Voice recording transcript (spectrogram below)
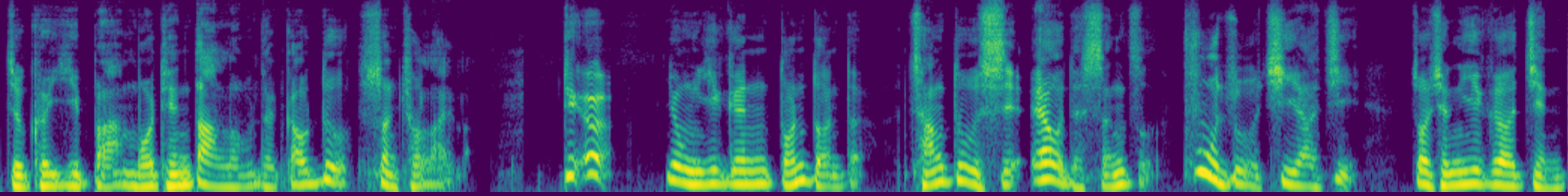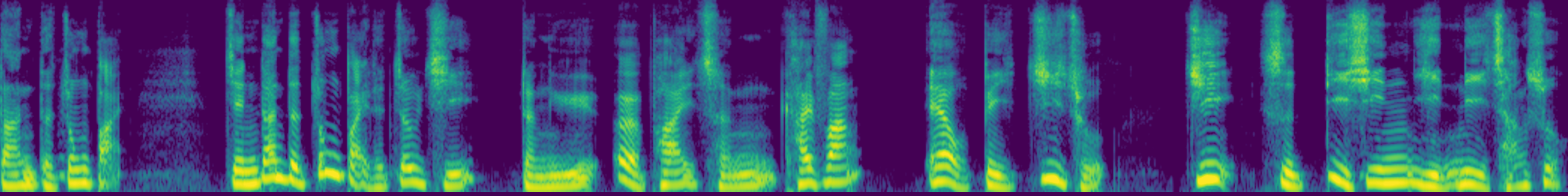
就可以把摩天大楼的高度算出来了。第二，用一根短短的、长度是 l 的绳子附住气压计，做成一个简单的钟摆。简单的钟摆的周期等于二派乘开方，l 被基除，g 是地心引力常数。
